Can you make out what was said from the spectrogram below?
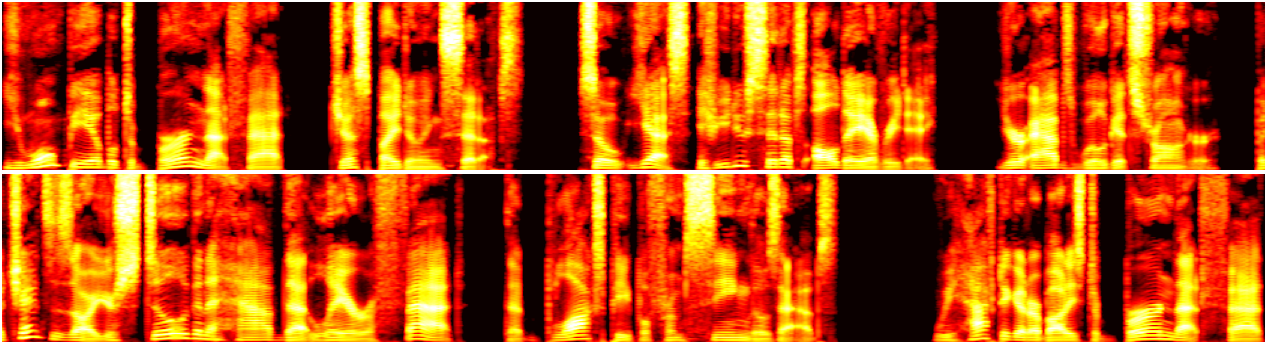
you won't be able to burn that fat just by doing sit ups. So, yes, if you do sit ups all day, every day, your abs will get stronger, but chances are you're still going to have that layer of fat that blocks people from seeing those abs. We have to get our bodies to burn that fat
